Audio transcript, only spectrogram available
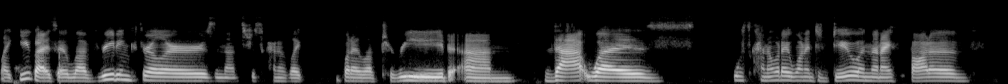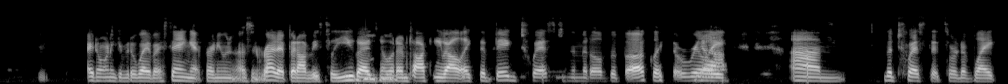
like you guys, I love reading thrillers, and that's just kind of like what I love to read. Um, that was was kind of what I wanted to do. And then I thought of I don't want to give it away by saying it for anyone who hasn't read it, but obviously you guys know what I'm talking about. Like the big twist in the middle of the book, like the really, yeah. um, the twist that sort of like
